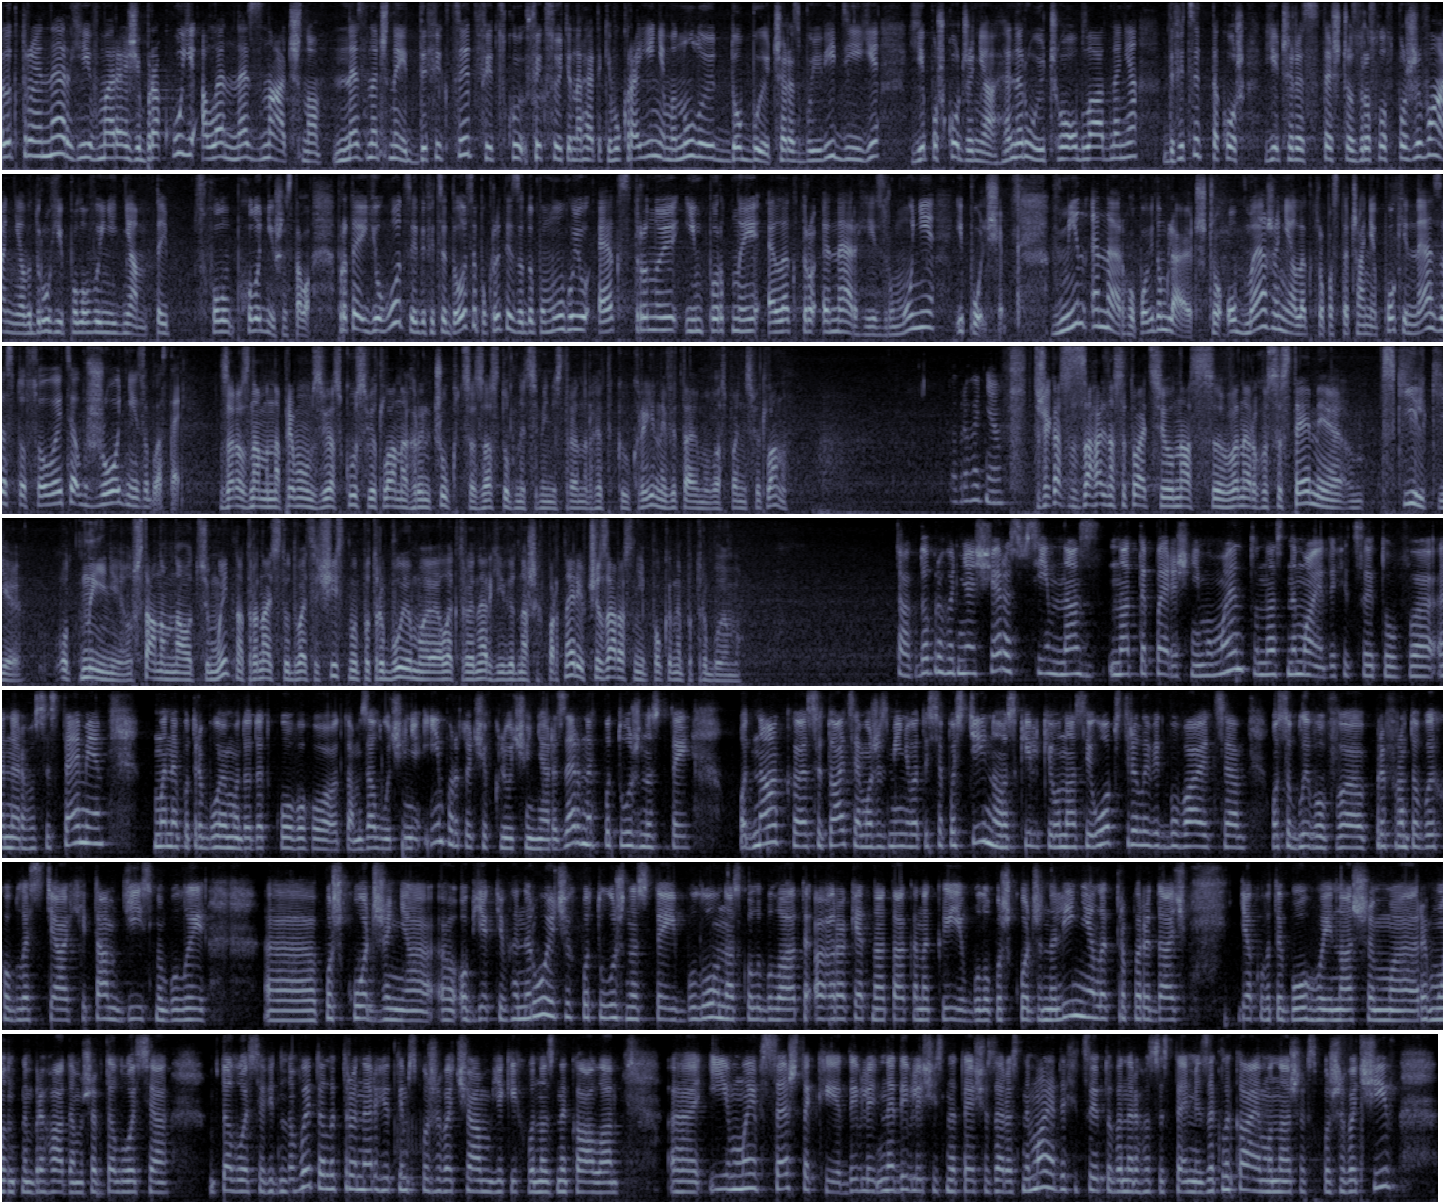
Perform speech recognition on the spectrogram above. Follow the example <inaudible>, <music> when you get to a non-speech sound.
Електроенергії в мережі бракує, але незначно. Незначний дефіцит фіксують енергетики в Україні минулої доби. Через бойові дії є пошкодження генеруючого обладнання. Дефіцит також є через те, що зросло споживання в другій половині дня. Та й холодніше стало. Проте його цей дефіцит вдалося покрити за допомогою екстреної імпортної електроенергії з Румунії і Польщі. В Міненерго повідомляють, що обмеження електропостачання поки не застосовується в жодній з областей. Зараз з нами на прямому зв'язку Світлана Гринчук, це заступниця міністра енергетики України. Вітаємо вас, пані Світлано. Доброго дня. Тож яка загальна ситуація у нас в енергосистемі? Скільки от нині, станом на цю мить, на 13.26, ми потребуємо електроенергії від наших партнерів? Чи зараз ні, поки не потребуємо? Так, доброго дня ще раз всім. Нас на теперішній момент у нас немає дефіциту в енергосистемі. Ми не потребуємо додаткового там залучення імпорту чи включення резервних потужностей. Однак е, ситуація може змінюватися постійно, оскільки у нас і обстріли відбуваються, особливо в е, прифронтових областях, і там дійсно були пошкодження е, об'єктів генеруючих потужностей. Було у нас, коли була ракетна атака на Київ, було пошкоджено лінії електропередач. Дякувати Богу, і нашим е, ремонтним бригадам вже вдалося вдалося відновити електроенергію тим споживачам, в яких вона зникала. Е, І ми все ж таки, не дивлячись на те, що зараз немає дефіциту в енергосистемі, закликаємо наших споживачів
